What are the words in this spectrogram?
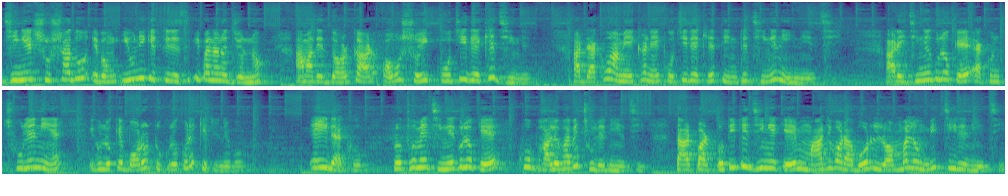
ঝিঙের সুস্বাদু এবং ইউনিক একটি রেসিপি বানানোর জন্য আমাদের দরকার অবশ্যই কচি দেখে ঝিঙে। আর দেখো, আমি এখানে কচি দেখে তিনটে ঝিঙে নিয়ে নিয়েছি। আর এই ঝিঙেগুলোকে এখন ছুলে নিয়ে এগুলোকে বড় টুকরো করে কেটে নেব। এই দেখো, প্রথমে ঝিঙেগুলোকে খুব ভালোভাবে ছুলে নিয়েছি। তারপর প্রতিটি ঝিঙেকে মাঝ বরাবর লম্বা লম্বি চিড়ে নিয়েছি।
